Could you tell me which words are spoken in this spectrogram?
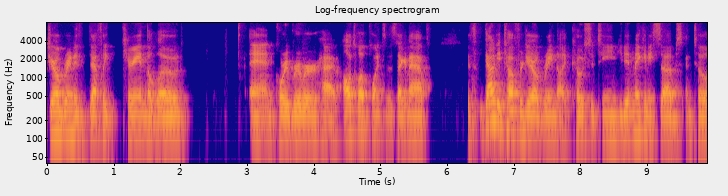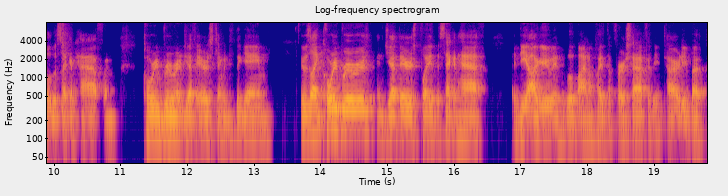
Gerald Green is definitely carrying the load. And Corey Brewer had all 12 points in the second half. It's got to be tough for Gerald Green to like coach the team. He didn't make any subs until the second half when Corey Brewer and Jeff Ayres came into the game. It was like Corey Brewer and Jeff Ayres played the second half, and Diogu and Will Bynum played the first half for the entirety. But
